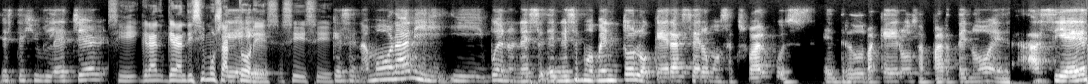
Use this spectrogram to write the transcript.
este Hugh Ledger. Sí, grandísimos actores, sí, sí. Que se enamoran y, y, bueno, en ese, en ese momento lo que era ser homosexual, pues entre dos vaqueros, aparte, ¿no? Eh, así es,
